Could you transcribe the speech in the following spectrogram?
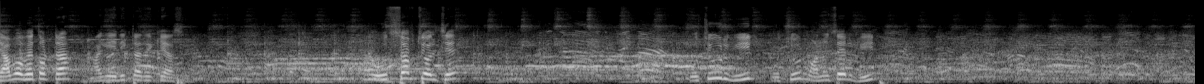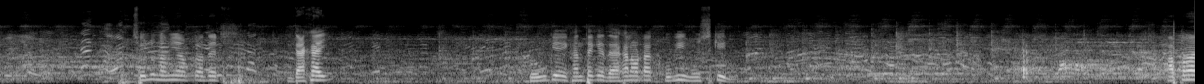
যাব ভেতরটা আগে এদিকটা দেখে আসি। হ্যাঁ, উৎসব চলছে। প্রচুর ভিড় প্রচুর মানুষের ভিড়। চলুন, আমি আপনাদের দেখাই। প্রভুকে এখান থেকে দেখানোটা খুবই মুশকিল। আপনারা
